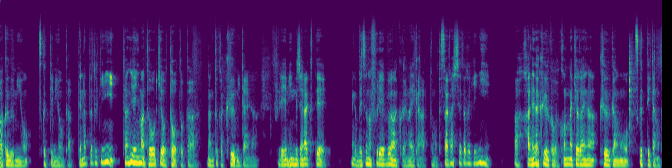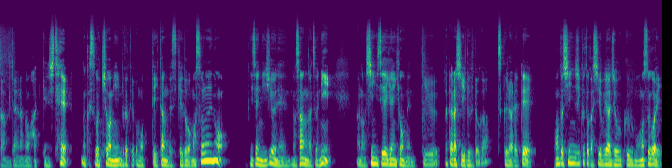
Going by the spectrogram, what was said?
枠組みを作ってみようかってなった時に単純にまあ東京都とかなんとか区みたいなフレーミングじゃなくてなんか別のフレームワークがないかなと思って探してた時にあ羽田空港がこんな巨大な空間を作っていたのかみたいなのを発見してなんかすごい興味深く思っていたんですけど、まあ、それの2020年の3月にあの新制限表面っていう新しいルートが作られて本当新宿とか渋谷上空ものすごい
